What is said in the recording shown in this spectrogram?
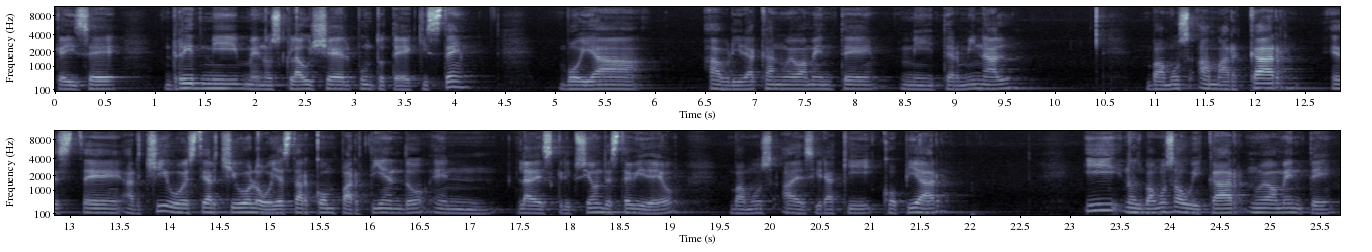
que dice readme-cloudshell.txt voy a abrir acá nuevamente mi terminal. Vamos a marcar este archivo. Este archivo lo voy a estar compartiendo en la descripción de este video. Vamos a decir aquí copiar. Y nos vamos a ubicar nuevamente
